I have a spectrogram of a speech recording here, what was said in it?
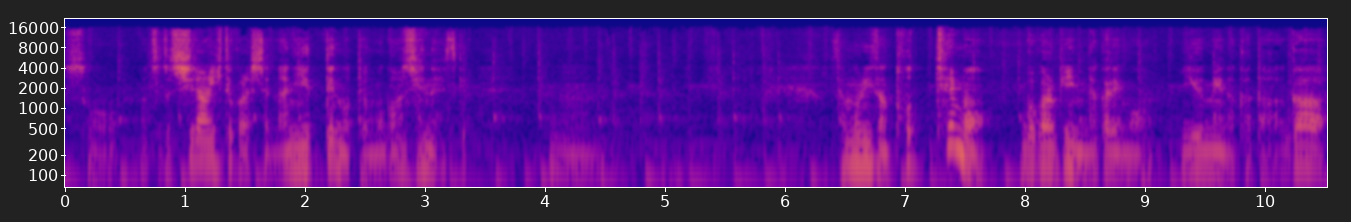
そう。まあ、ちょっと知らん人からしたら何言ってんのって思うかもしれないですけど。うん。サムリーさん、とっても僕のピンの中でも有名な方が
